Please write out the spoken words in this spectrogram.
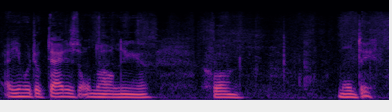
En je moet ook tijdens de onderhandelingen gewoon mond dicht.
